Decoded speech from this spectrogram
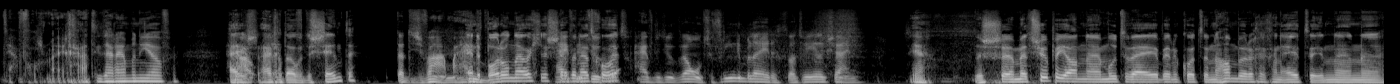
ja, volgens mij gaat hij daar helemaal niet over. Hij, Nou, is, hij gaat over de centen. Dat is waar, maar hij En de borrelnootjes hebben we net gehoord. wel- Hij heeft natuurlijk wel onze vrienden beledigd, laten we eerlijk zijn. Ja. Dus eh, met Superjan eh, moeten wij binnenkort een hamburger gaan eten... in een eh,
